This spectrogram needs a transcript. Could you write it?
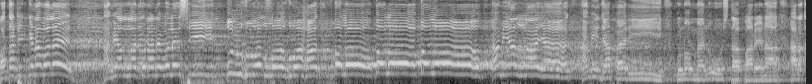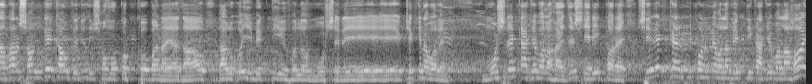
কথা ঠিক কিনা বলেন? আমি আল্লাহ কোরআনে বলেছি বলো বলো বলো। আমি আল্লাহ এক, আমি যা পারি, কোনো মানুষ তা পারে না। আর আমার সঙ্গে কাউকে যদি সমকক্ষ বানায়া দাও, তাহলে ওই ব্যক্তি হলো মোশরেক। ঠিক কিনা বলেন? মোশরেক কাকে বলা হয়? যে শেরিক করে। শেরেক করেনেওয়ালা ব্যক্তি কাকে বলা হয়?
